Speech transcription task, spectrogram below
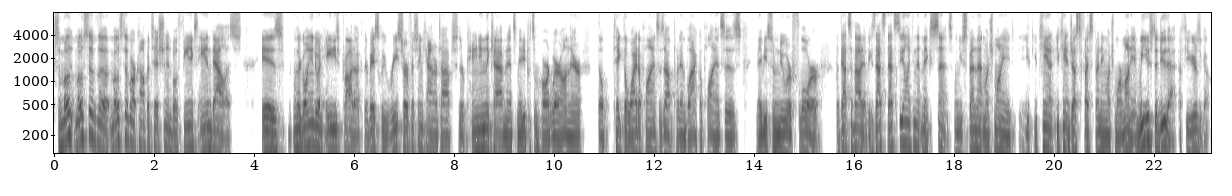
so most most of the most of our competition in both Phoenix and Dallas is when they're going into an 80s product, they're basically resurfacing countertops, they're painting the cabinets, maybe put some hardware on there. They'll take the white appliances out, put in black appliances, maybe some newer floor, but that's about it because that's that's the only thing that makes sense when you spend that much money. You, you can't you can't justify spending much more money. And we used to do that a few years ago.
